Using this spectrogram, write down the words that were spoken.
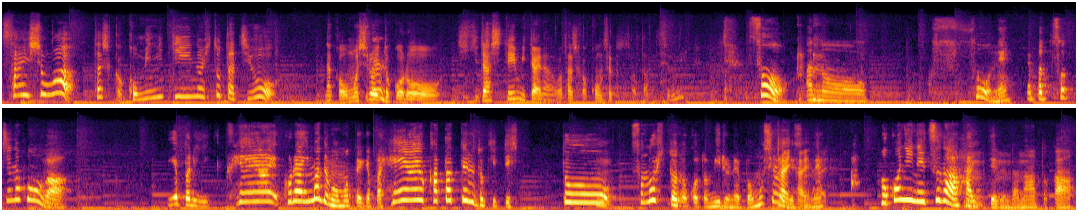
最初は確かコミュニティの人たちをなんか面白いところを引き出してみたいなのが確かコンセプトだったんですよね。そう、あのーそうね。やっぱそっちの方が、やっぱり平愛、これは今でも思ってるけど、やっぱ平愛を語ってる時って人、うんその人のこと見るのやっぱ面白いですよね。はいはいあここに熱が入ってるんだなとか、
